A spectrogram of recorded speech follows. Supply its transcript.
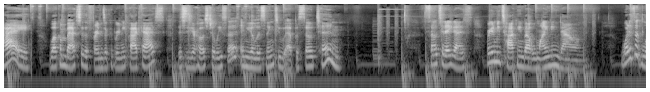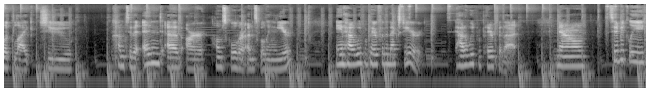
Hi, welcome back to the Friends of Cabrini podcast. This is your host, Jaleesa, and you're listening to episode 10. So, today, guys, we're going to be talking about winding down. What does it look like to come to the end of our homeschool or unschooling year? And how do we prepare for the next year? How do we prepare for that? Now, typically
